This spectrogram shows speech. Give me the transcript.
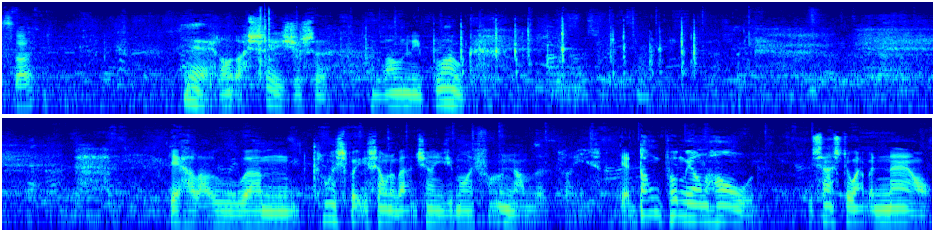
So? Yeah, like I say, he's just a, a lonely bloke. Yeah, hello. Um, can I speak to someone about changing my phone number, please? Yeah, don't put me on hold. This has to happen now.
